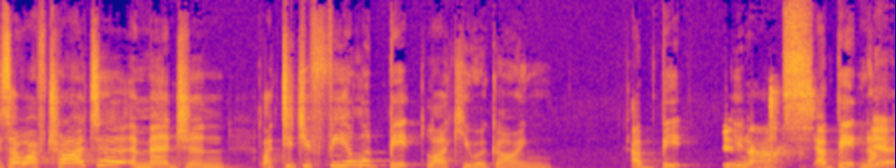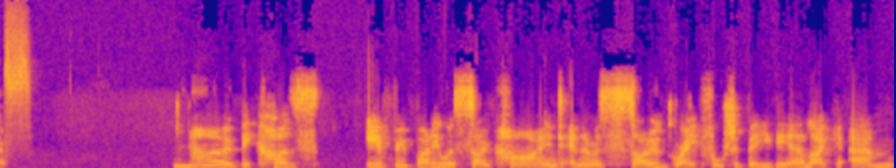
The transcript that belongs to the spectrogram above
so I've tried to imagine, like, did you feel a bit like you were going a bit, bit you know, nuts. a bit nuts? Yeah. No, because everybody was so kind and I was so grateful to be there. Like, um,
